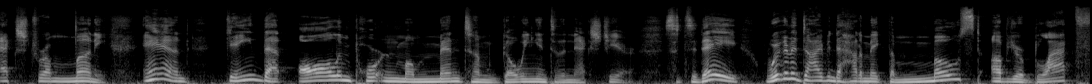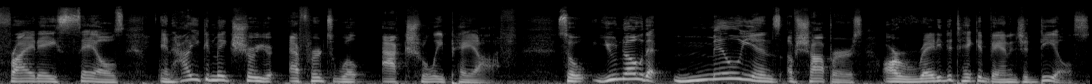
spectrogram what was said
extra money and gain that all important momentum going into the next year. So, today we're going to dive into how to make the most of your Black Friday sales and how you can make sure your efforts will actually pay off. So you know that millions of shoppers are ready to take advantage of deals.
